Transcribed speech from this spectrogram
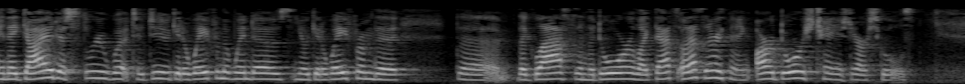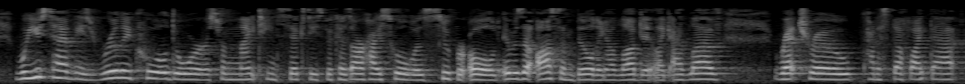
and they guided us through what to do, get away from the windows, you know, get away from the the the glass in the door, like that's oh, that's another thing. Our doors changed at our schools. We used to have these really cool doors from the 1960s because our high school was super old. It was an awesome building. I loved it. Like I love retro kind of stuff like that.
